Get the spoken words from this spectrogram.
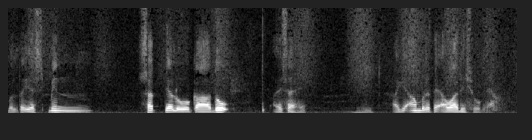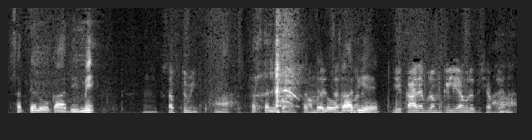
बोलते यस्मिन् सत्यलोकादो। ऐसा है। आगे अमृत है अवादेश हो गया। सत्यलोकादि में। हम्म, सप्तमी। हाँ सप्तमी का सत्यलोकादि है। ये कार्य ब्रह्म के लिए अमृत शब्द है ना।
